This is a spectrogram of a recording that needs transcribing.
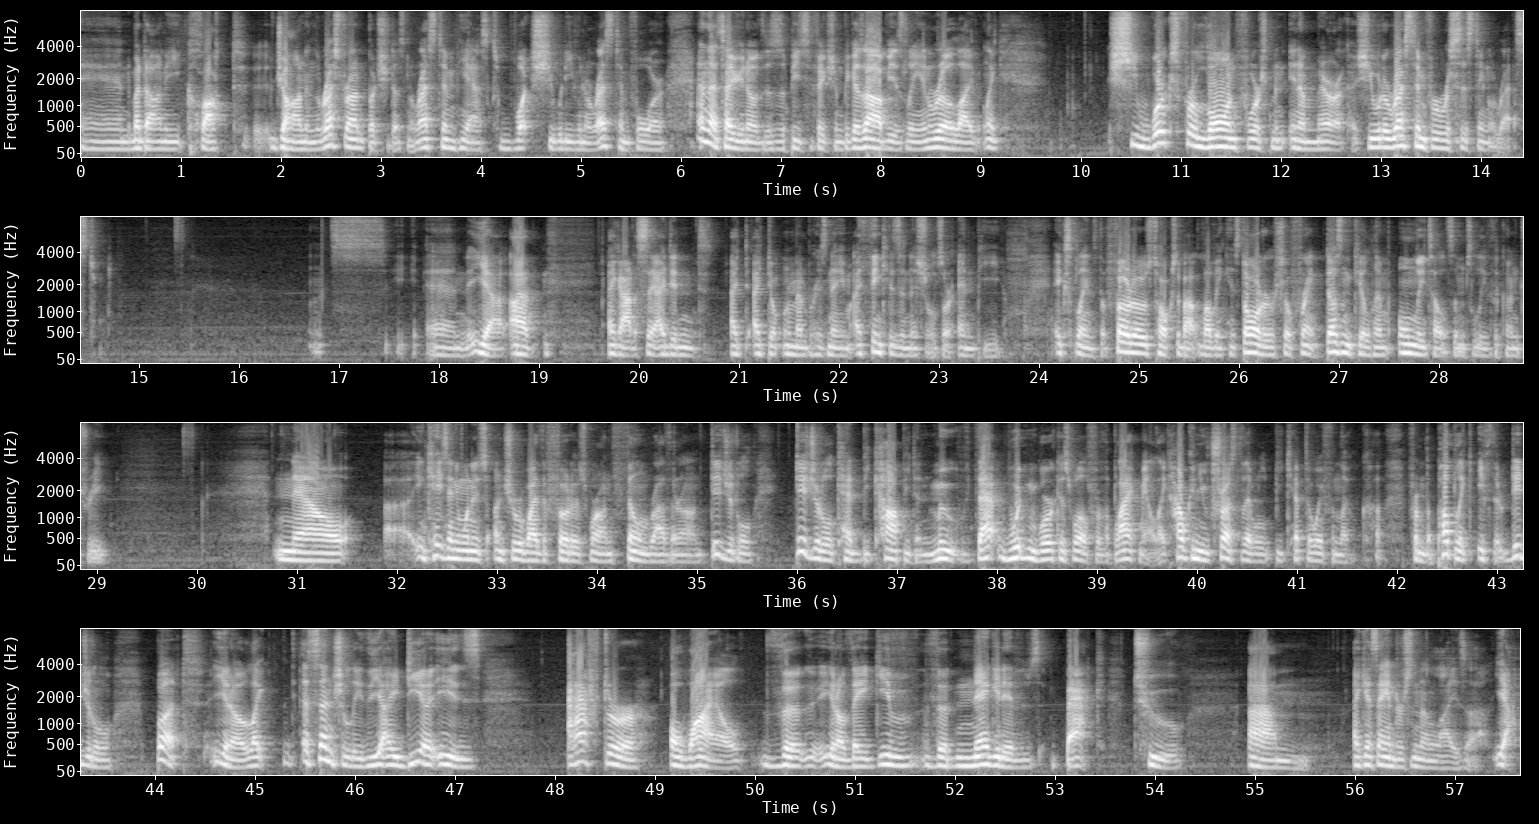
And Madani clocked John in the restaurant, but she doesn't arrest him. He asks what she would even arrest him for. And that's how you know this is a piece of fiction, because obviously in real life, like, she works for law enforcement in America. She would arrest him for resisting arrest. Let's see. And yeah, I, I gotta say, I didn't, I, I don't remember his name. I think his initials are NP. Explains the photos, talks about loving his daughter, so Frank doesn't kill him, only tells him to leave the country. Now, uh, in case anyone is unsure why the photos were on film rather than on digital, digital can be copied and moved. That wouldn't work as well for the blackmail. Like, how can you trust they will be kept away from the from the public if they're digital, but, you know, like, essentially, the idea is, after a while, the, you know, they give the negatives back to, um, I guess, Anderson and Eliza. Yeah.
